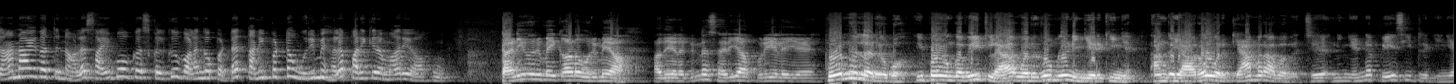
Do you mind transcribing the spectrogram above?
ஜனநாயகத்தினால சைபோகஸ்களுக்கு வழங்கப்பட்ட தனிப்பட்ட உரிமைகளை பறிக்கிற மாதிரி ஆகும். தனி உரிமைக்கான உரிமையா? அது எனக்கு இன்னும் சரியா புரியலையே. ஒன்றும் இல்லை ரோபோ. இப்போ உங்கள் வீட்டில் ஒரு ரூமில் நீங்கள் இருக்கீங்க. அங்கே யாரோ ஒரு கேமராவை வச்சு நீங்கள் என்ன பேசிகிட்டு இருக்கீங்க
